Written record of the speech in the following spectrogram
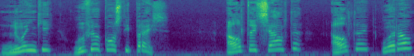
nooitjie, hoeveel kos die prys? Altyd selfde, altyd oral?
